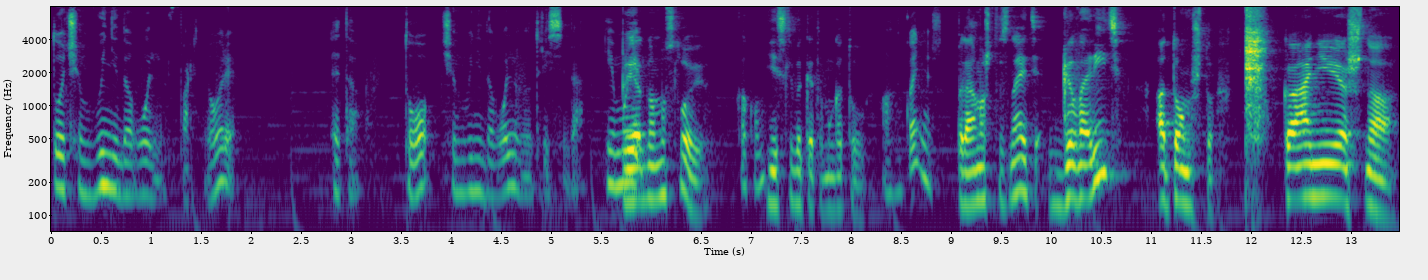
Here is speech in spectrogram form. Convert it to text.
То, чем вы недовольны в партнере, это то, чем вы недовольны внутри себя. И мы... При одном условии, Каком? если вы к этому готовы. А, ну конечно. Потому что, знаете, говорить о том, что «Пф, конечно,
